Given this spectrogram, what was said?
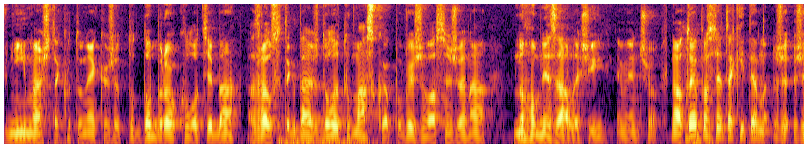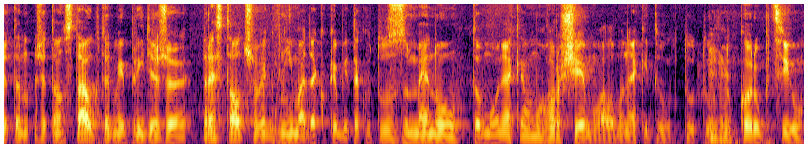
vnímaš takúto nejaké, že to dobro okolo teba a zrazu si tak dáš dole tú masku a povieš, že vlastne, že na mnohom nezáleží, neviem čo. No a to je mhm. proste taký ten, že, že, ten, že ten stav, ktorý mi príde, že prestal človek vnímať ako keby takú tú zmenu tomu nejakému horšiemu, alebo nejaký tú, tú, tú, tú korupciu.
